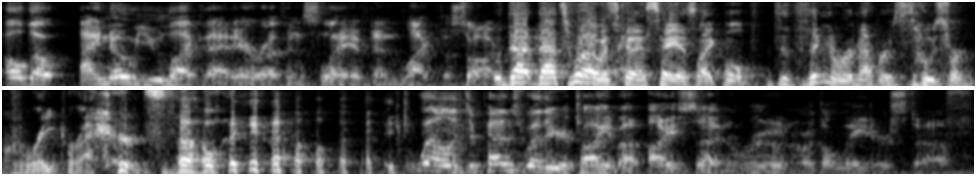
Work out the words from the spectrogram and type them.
although I know you like that era of Enslaved and like the song. That, that's what I was going to say is like, well, the thing to remember is those are great records, though. you know? Like, well, it depends whether you're talking about Isa and Ruun or the later stuff.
